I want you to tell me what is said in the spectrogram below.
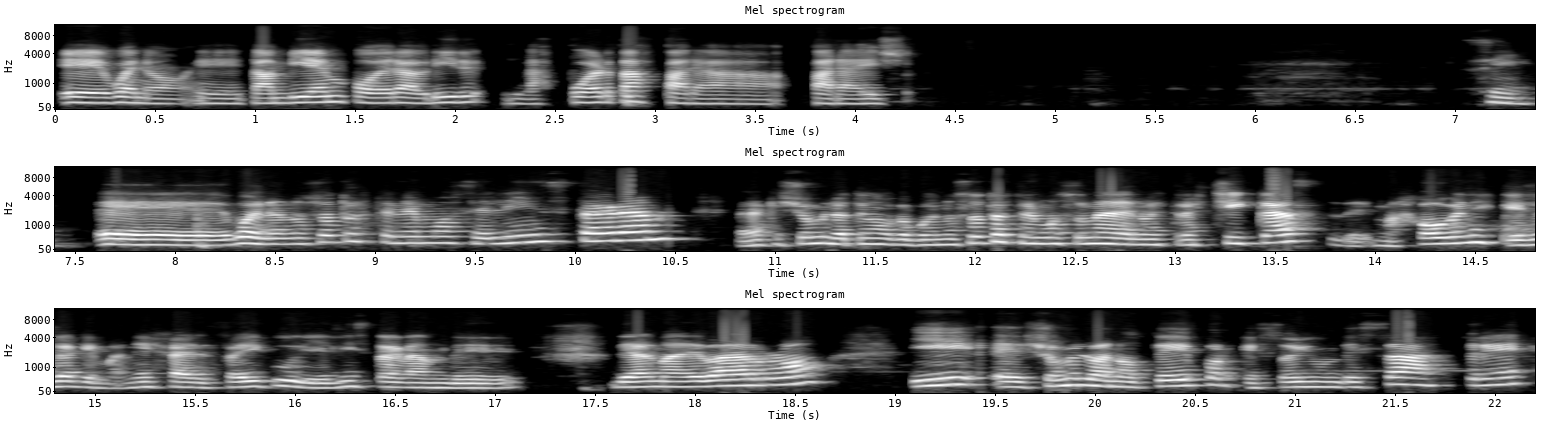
eh, bueno, eh, también poder abrir las puertas para, para ello. Sí, bueno, nosotros tenemos el Instagram, para que yo me lo tengo que poner, nosotros tenemos una de nuestras chicas más jóvenes, que es la que maneja el Facebook y el Instagram de Alma de Barro, y eh, yo me lo anoté porque soy un desastre,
